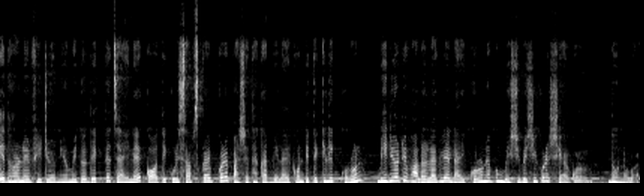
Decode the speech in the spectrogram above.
এ ধরনের ভিডিও নিয়মিত দেখতে চাইলে কতে কুড়ি সাবস্ক্রাইব করে পাশে থাকা বেল আইকনটিতে ক্লিক করুন। ভিডিওটি ভালো লাগলে লাইক করুন এবং বেশি বেশি করে শেয়ার করুন। ধন্যবাদ।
